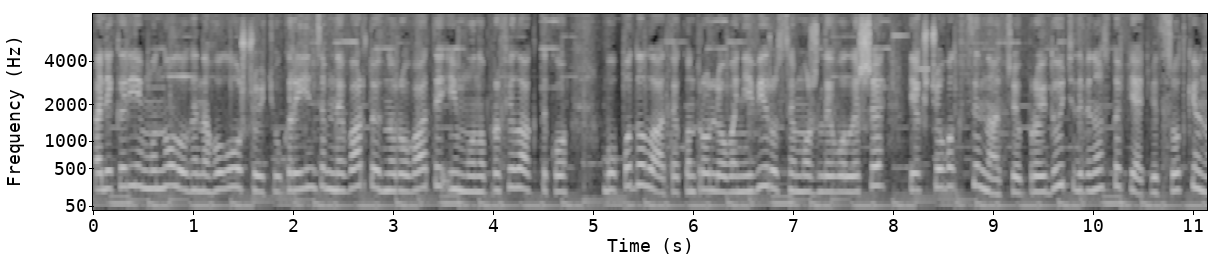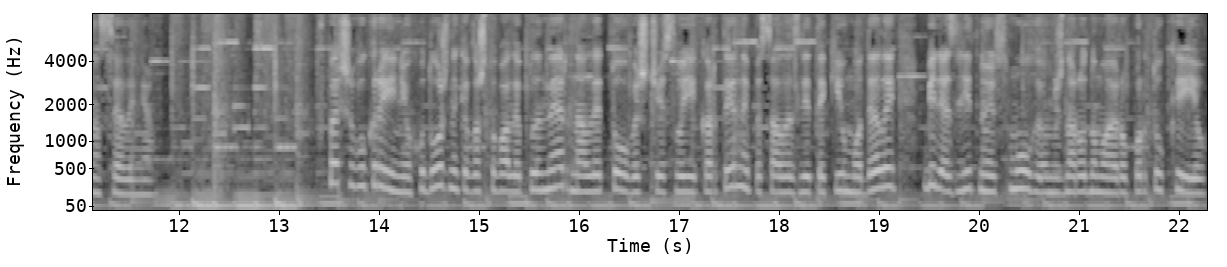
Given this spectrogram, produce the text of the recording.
А лікарі-імунологи наголошують, українцям не варто ігнорувати імунопрофілактику, бо подолати контрольовані віруси можливо лише якщо вакцинацію пройдуть 95% населення. Вперше в Україні художники влаштували пленер на литовищі. Свої картини писали з літаків моделей біля злітної смуги у міжнародному аеропорту Київ.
